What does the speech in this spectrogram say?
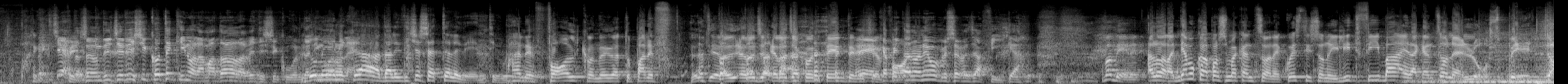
certo se non digerisci il cotechino la madonna la vedi sicura. Domenica dalle 17 alle 20. quindi. Pane folk, quando hai detto pane f- ero, ero già, ero già contento invece eh, Capitano folk. Nemo pensava già figa Va bene, allora andiamo con la prossima canzone. Questi sono i Lit Fiba e la canzone è Lo spettacolo.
